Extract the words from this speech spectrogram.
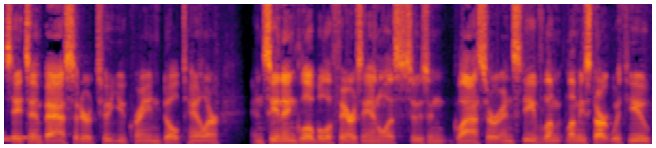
States Ambassador to Ukraine, Bill Taylor, and CNN Global Affairs analyst, Susan Glasser. And Steve, let, let me start with you.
